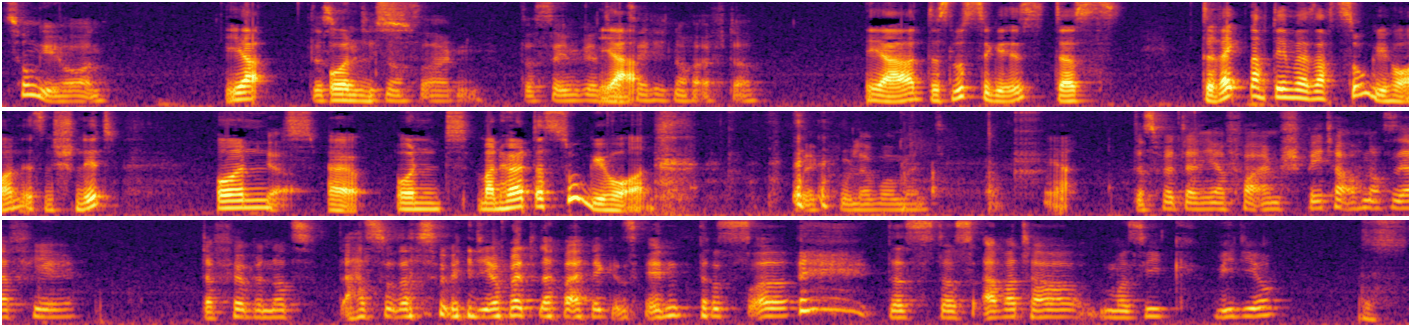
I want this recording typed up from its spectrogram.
Zungehorn. Ja. Das wollte ich noch sagen. Das sehen wir ja. tatsächlich noch öfter. Ja, das Lustige ist, dass direkt nachdem er sagt Zungehorn ist ein Schnitt und, ja. äh, und man hört das Zungehorn. Sehr cooler Moment. Ja. Das wird dann ja vor allem später auch noch sehr viel dafür benutzt. Hast du das Video mittlerweile gesehen? Das, äh, das, das Avatar-Musikvideo? Das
